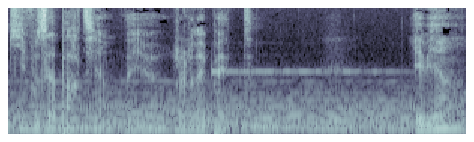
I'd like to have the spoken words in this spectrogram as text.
qui vous appartient d'ailleurs, je le répète, eh bien,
